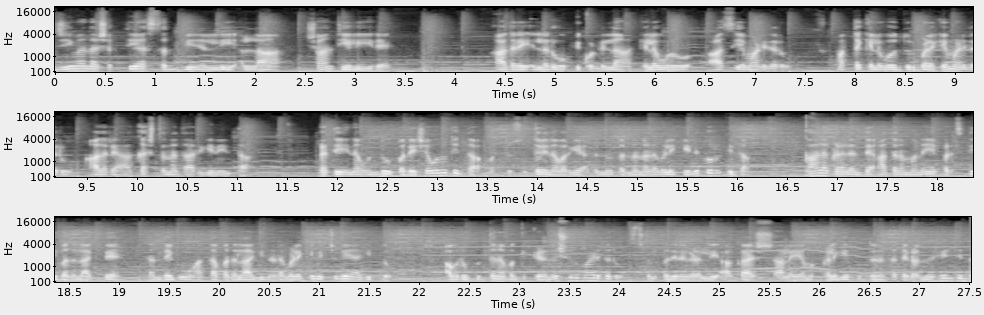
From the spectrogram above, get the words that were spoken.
ಜೀವನದ ಶಕ್ತಿಯ ಸದ್ವಿನಲ್ಲಿ ಅಲ್ಲ, ಶಾಂತಿಯಲ್ಲಿ ಇದೆ. ಆದರೆ ಎಲ್ಲರೂ ಒಪ್ಪಿಕೊಂಡಿಲ್ಲ, ಕೆಲವರು ಆಸೆ ಮಾಡಿದರು, ಮತ್ತೆ ಕೆಲವರು ದುರ್ಬಳಕೆ ಮಾಡಿದರು, ಆದರೆ ಆಕಾಶ್ ತನ್ನ ದಾರಿಗೆ ನಿಂತ, ಪ್ರತಿದಿನ ಒಂದು ಉಪದೇಶ ಓದುತ್ತಿದ್ದ ಮತ್ತು ಸುತ್ತಲಿನವರಿಗೆ ಅದನ್ನು ತನ್ನ ನಡವಳಿಕೆಯಲ್ಲಿ ತೋರುತ್ತಿದ್ದ. ಕಾಲ ಕಳೆದಂತೆ ಆತನ ಮನೆಯ ಪರಿಸ್ಥಿತಿ ಬದಲಾಗಿದೆ, ತಂದೆಗೂ ಆತ ಬದಲಾಗಿ ನಡವಳಿಕೆ ಮೆಚ್ಚುಗೆಯಾಗಿತ್ತು. ಅವರು ಬುದ್ಧನ ಬಗ್ಗೆ ಕೇಳಲು ಶುರು ಮಾಡಿದರು. ಸ್ವಲ್ಪ ದಿನಗಳಲ್ಲಿ ಆಕಾಶ್ ಶಾಲೆಯ ಮಕ್ಕಳಿಗೆ ಬುದ್ಧನ ಕಥೆಗಳನ್ನು ಹೇಳ್ತಿದ್ದ.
